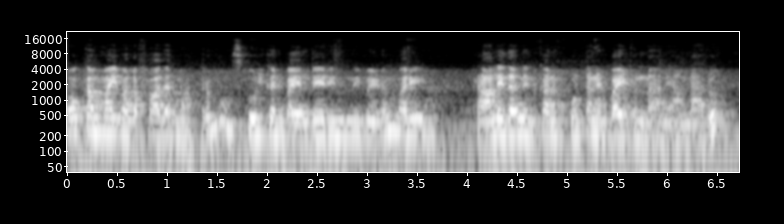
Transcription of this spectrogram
ఒక అమ్మాయి వాళ్ళ ఫాదర్ మాత్రం స్కూల్కి అని బయలుదేరింది మేడం. మరి రాలేదా? నేను కనుక్కుంటా నేను బయట ఉన్నా అని అన్నారు.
